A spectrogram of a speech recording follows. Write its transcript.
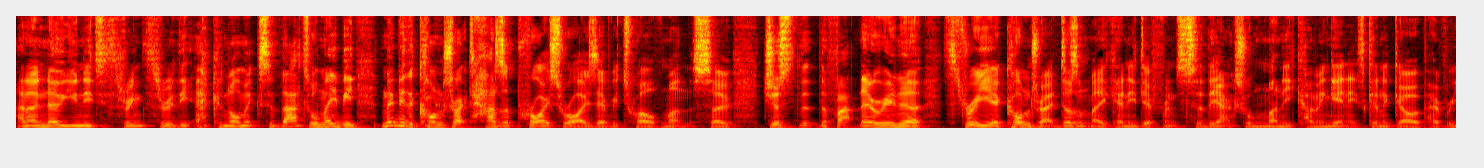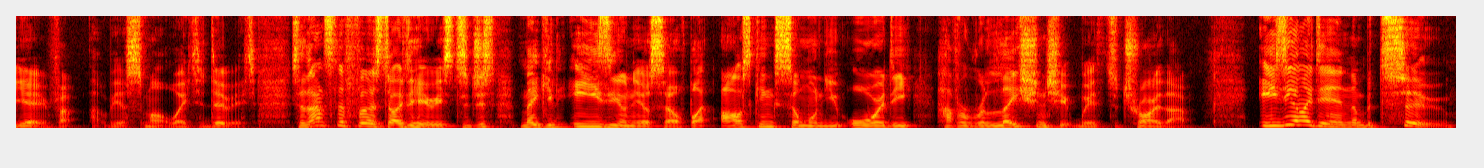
And I know you need to think through the economics of that, or maybe maybe the contract has a price rise every 12 months. So just that the fact they're in a three-year contract doesn't make any difference to the actual money coming in. It's going to go up every year. In fact, that would be a smart way to do it. So that's the first idea is to just make it easy on yourself by asking someone you already have a relationship with to try that. Easy idea number two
